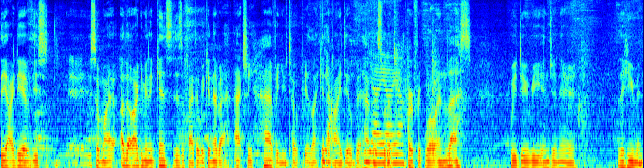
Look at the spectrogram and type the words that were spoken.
The idea of this. So my other argument against it is the fact that we can never actually have a utopia, like in Yeah. an ideal bit, have Yeah, a sort of perfect world, unless we do re-engineer the human.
